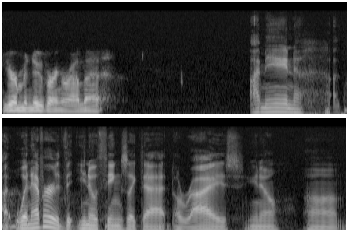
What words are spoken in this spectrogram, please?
your maneuvering around that? I mean whenever the, you know things like that arise you know um,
